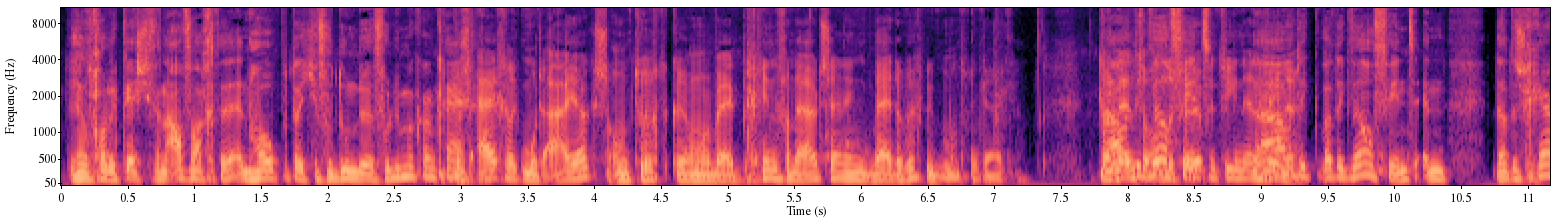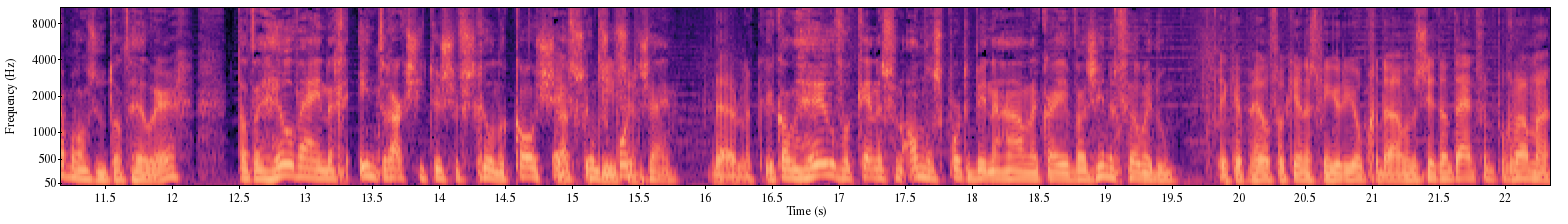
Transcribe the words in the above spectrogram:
Dus dat is gewoon een kwestie van afwachten en hopen dat je voldoende volume kan krijgen. Dus eigenlijk moet Ajax, om terug te komen bij het begin van de uitzending... bij de rugbybond gaan kijken. Talenten wat ik wel onder vind- 17 en nou, winnen. wat ik, wat ik wel vind, en dat is Gerbrands doet dat heel erg... dat er heel weinig interactie tussen verschillende coaches uit verschillende sporten zijn. Duidelijk. Je kan heel veel kennis van andere sporten binnenhalen... en kan je waanzinnig veel mee doen. Ik heb heel veel kennis van jullie opgedaan. We zitten aan het eind van het programma.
